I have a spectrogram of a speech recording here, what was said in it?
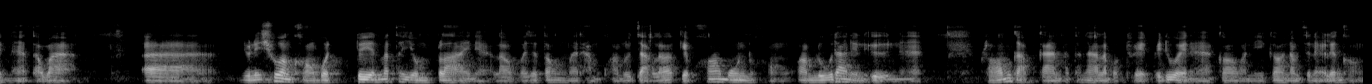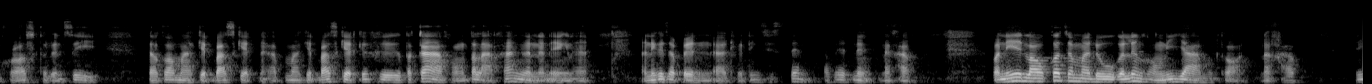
ทนะฮะแต่ว่าอยู่ในช่วงของบทเรียนมัธยมปลายเนี่ยเราก็จะต้องมาทำความรู้จักแล้วก็เก็บข้อมูลของความรู้ด้านอื่นๆนะฮะพร้อมกับการพัฒนาระบบเทรดไปด้วยนะฮะก็วันนี้ก็นำเสนอเรื่องของ cross currency แล้วก็ Market Basket นะครับ Market Basket ก็คือตะกร้าของตลาดค่าเงินนั่นเองนะฮะ อันนี้ก็จะเป็น Trading System ประเภทหนึ่งนะครับ วันนี้เราก็จะมาดูกันเรื่องของนิยามกันก่อนนะครับ นิ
